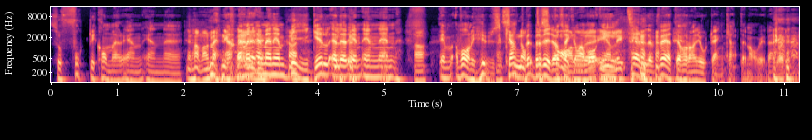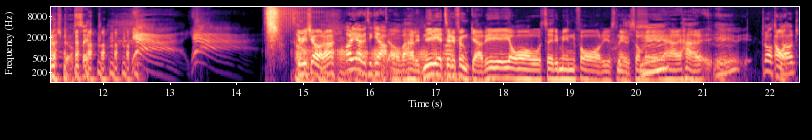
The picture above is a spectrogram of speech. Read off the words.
Så fort det kommer en, en, eh, En annan människa. Nej, men, men en beagle eller en, en, en, Ja. en vanlig huskatt En bredvid och tänker man, vad i helvete har de gjort den katten av? Den var det värsta jag har sett. Ska vi köra? Ja, det gör vi tycker jag. Ja, vad härligt. Ni vet hur det funkar. Det är jag och så är det min far just nu som är här, här eh, Pratglad.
